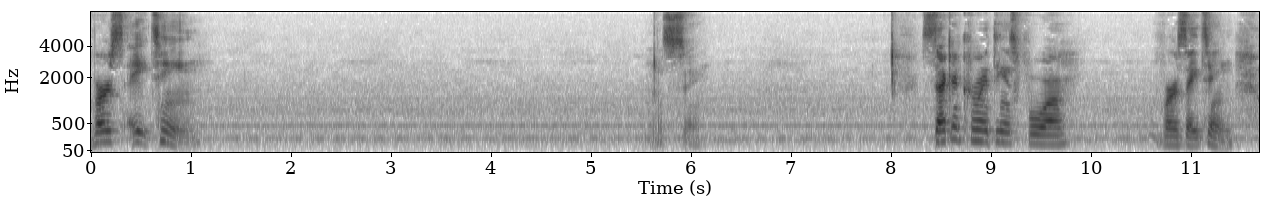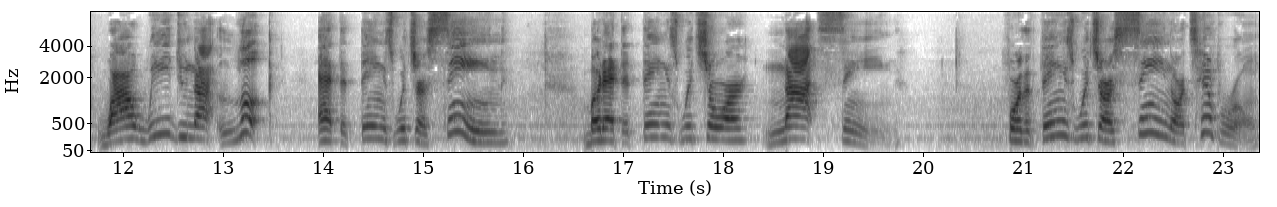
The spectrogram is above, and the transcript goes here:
verse 18. Let's see. Second Corinthians 4, verse 18. While we do not look at the things which are seen, but at the things which are not seen. For the things which are seen are temporal,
